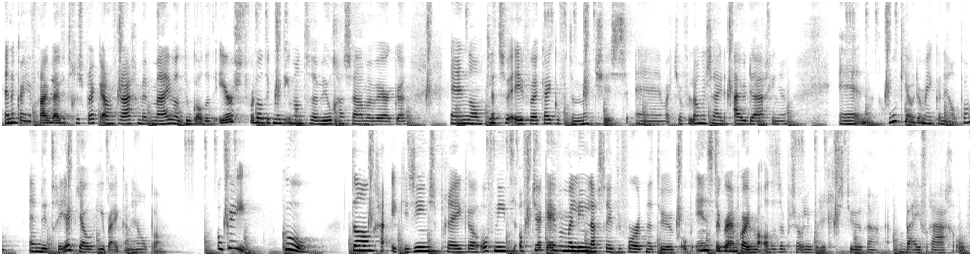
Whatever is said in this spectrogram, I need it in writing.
en dan kan je vrijblijvend gesprek aanvragen met mij. Want dat doe ik altijd eerst voordat ik met iemand eh, wil gaan samenwerken. En dan kletsen we even, kijken of het een match is. En wat je verlangen zijn, uitdagingen. En hoe ik jou daarmee kan helpen. En dit traject jou hierbij kan helpen. Oké, cool. Dan ga ik je zien, spreken of niet. Of check even mijn Lean voor het natuurlijk. Op Instagram kan je me altijd een persoonlijk berichtje sturen, bijvragen of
